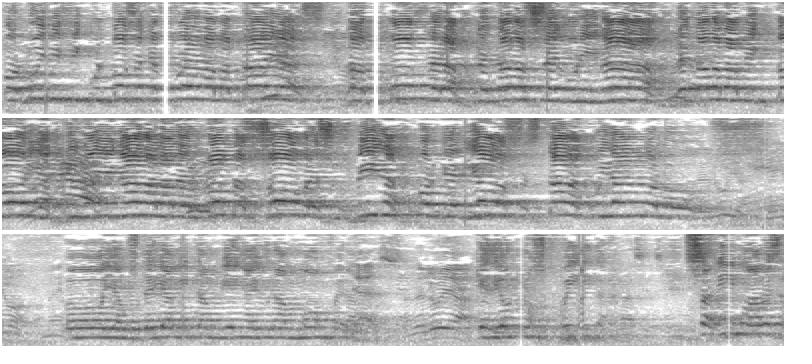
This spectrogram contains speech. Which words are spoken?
Por muy dificultosas que fueran las batallas, la atmósfera les daba seguridad, les daba la victoria y no llegaba la derrota sobre sus vidas porque Dios estaba cuidándolo. Hoy a usted y a mí también hay una atmósfera que Dios nos cuida. Salimos a veces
